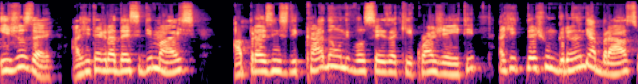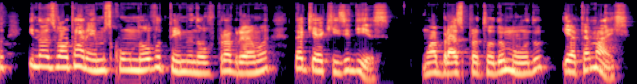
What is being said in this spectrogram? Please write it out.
e José. A gente agradece demais a presença de cada um de vocês aqui com a gente. A gente deixa um grande abraço e nós voltaremos com um novo tema e um novo programa daqui a 15 dias. Um abraço para todo mundo e até mais.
